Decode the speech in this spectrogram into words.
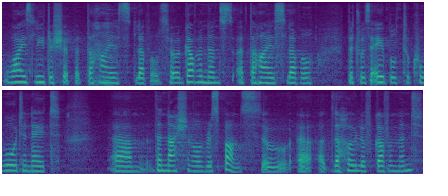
wise leadership at the highest level. So a governance at the highest level that was able to coordinate um, the national response. So uh, uh, the whole of government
